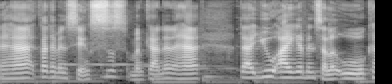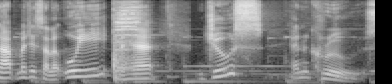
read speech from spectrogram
นะฮะ ก็จะเป็นเสียงซเหมือนกันนะฮะ แต่ U I ก็เป็นสระอูครับ ไม่ใช่สระอุยนะฮะ juice and cruise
